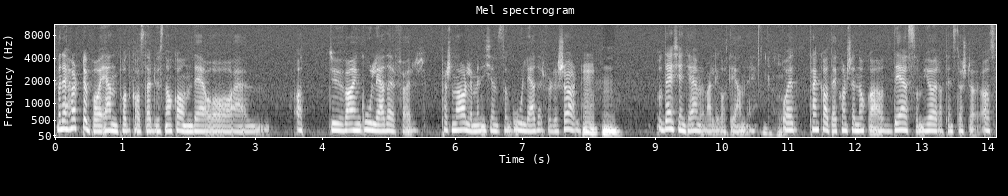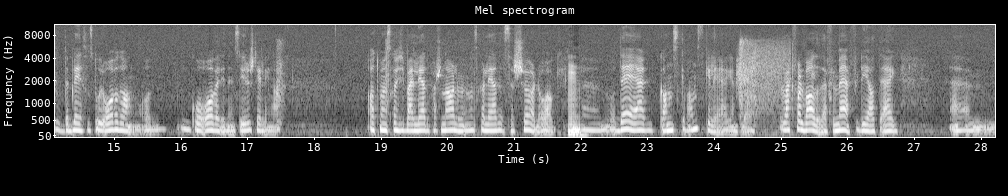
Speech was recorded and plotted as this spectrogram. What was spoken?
Men jeg hørte på en podkast der du snakka om det og, eh, at du var en god leder for personalet, men ikke en så god leder for deg sjøl. Mm. Og det kjente jeg meg veldig godt igjen i. Og jeg tenker at det er kanskje noe av det som gjør at den største, altså det ble så stor overgang å gå over i den styrestillinga. At man skal ikke bare lede personalet, men man skal lede seg sjøl òg. og det er ganske vanskelig, egentlig. I hvert fall var det det for meg, fordi at jeg um,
